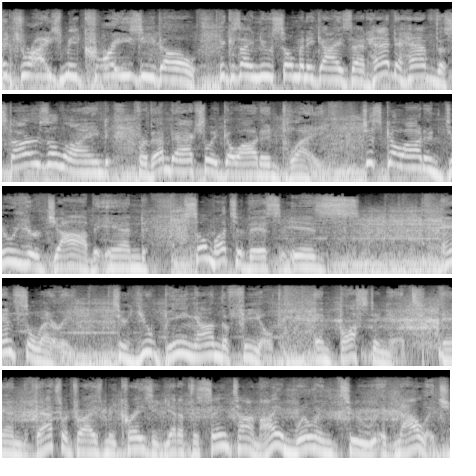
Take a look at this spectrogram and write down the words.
It drives me crazy though because I knew so many guys that had to have the stars aligned for them to actually go out and play. Just go out and do your job, and so much of this is ancillary to you being on the field and busting it. And that's what drives me crazy. Yet at the same time, I am willing to acknowledge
